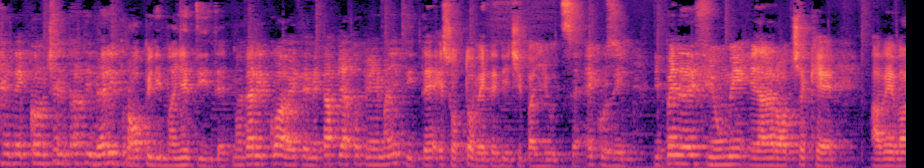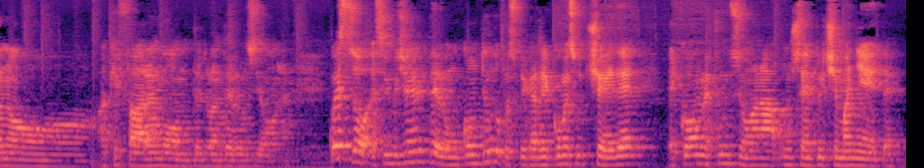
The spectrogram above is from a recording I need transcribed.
dei concentrati veri e propri di magnetite. Magari qua avete metà piatto pieno di magnetite e sotto avete 10 pagliuzze. E così, dipende dai fiumi e dalle rocce che avevano a che fare a monte durante l'erosione. Questo è semplicemente un contenuto per spiegarvi come succede e come funziona un semplice magnete.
